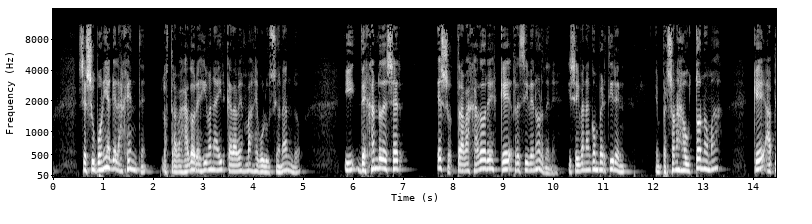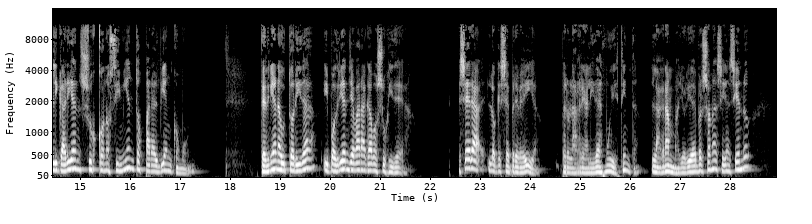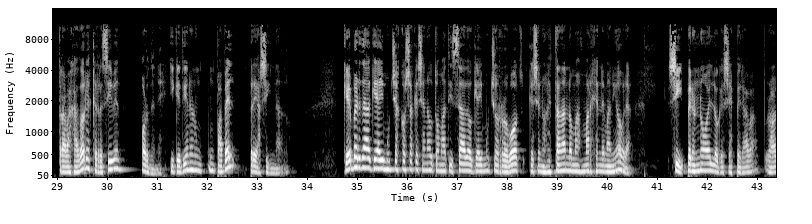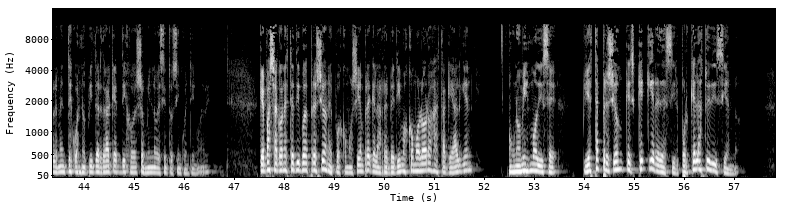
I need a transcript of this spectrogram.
Se suponía que la gente, los trabajadores, iban a ir cada vez más evolucionando y dejando de ser eso, trabajadores que reciben órdenes y se iban a convertir en, en personas autónomas que aplicarían sus conocimientos para el bien común. Tendrían autoridad y podrían llevar a cabo sus ideas. Ese era lo que se preveía, pero la realidad es muy distinta. La gran mayoría de personas siguen siendo trabajadores que reciben órdenes y que tienen un, un papel preasignado. Que es verdad que hay muchas cosas que se han automatizado, que hay muchos robots, que se nos está dando más margen de maniobra. Sí, pero no es lo que se esperaba probablemente cuando Peter Drucker dijo eso en 1959. ¿Qué pasa con este tipo de expresiones? Pues como siempre que las repetimos como loros hasta que alguien, uno mismo dice, ¿y esta expresión qué, qué quiere decir? ¿Por qué la estoy diciendo?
